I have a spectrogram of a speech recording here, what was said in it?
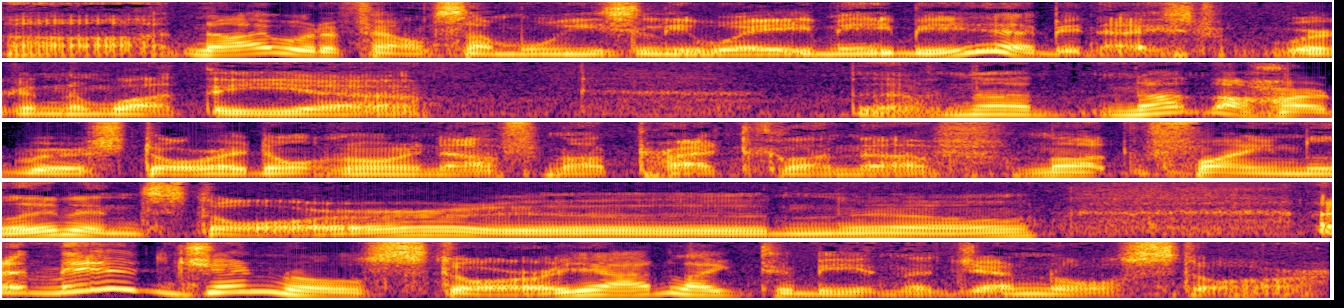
Uh, no, I would have found some Weasley way, maybe. That'd be nice. Working in what the uh, Uh, Not not the hardware store. I don't know enough. Not practical enough. Not fine linen store. Uh, no. I mean, a general store. Yeah, I'd like to be in the general store.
